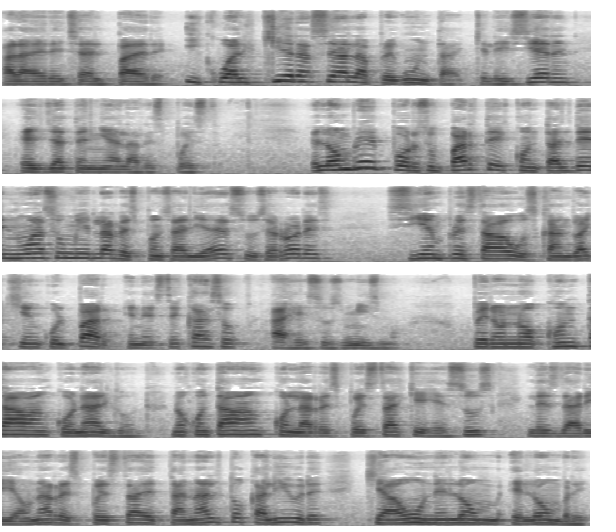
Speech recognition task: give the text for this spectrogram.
a la derecha del Padre, y cualquiera sea la pregunta que le hicieren, Él ya tenía la respuesta. El hombre, por su parte, con tal de no asumir la responsabilidad de sus errores, siempre estaba buscando a quien culpar, en este caso a Jesús mismo pero no contaban con algo, no contaban con la respuesta que Jesús les daría, una respuesta de tan alto calibre que aún el, hombre,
